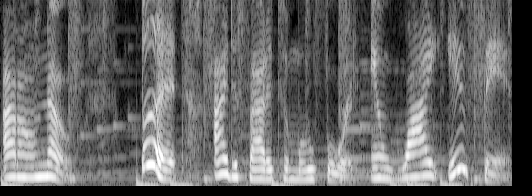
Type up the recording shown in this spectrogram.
I don't know. But I decided to move forward. And why is that?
